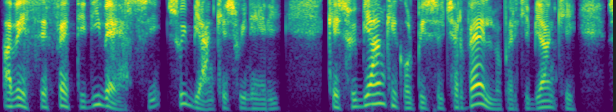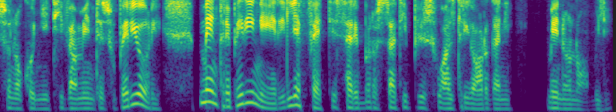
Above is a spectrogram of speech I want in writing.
avesse effetti diversi sui bianchi e sui neri, che sui bianchi colpisse il cervello perché i bianchi sono cognitivamente superiori, mentre per i neri gli effetti sarebbero stati più su altri organi meno nobili.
